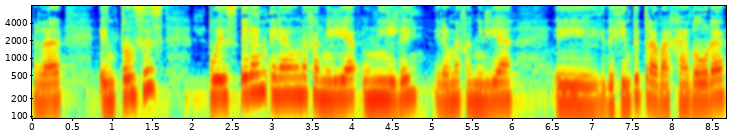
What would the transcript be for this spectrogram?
¿verdad? Entonces, pues eran, era una familia humilde, era una familia eh, de gente trabajadora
